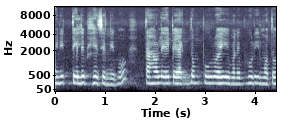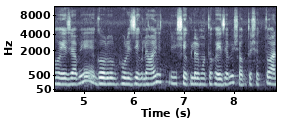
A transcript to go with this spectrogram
মিনিট তেলে ভেজে নিব। তাহলে এটা একদম পুরোই মানে ভুড়ির মতো হয়ে যাবে। গরুর ভুড়ি যেগুলো হয়, সেগুলোর মতো হয়ে যাবে, শক্ত শক্ত আর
